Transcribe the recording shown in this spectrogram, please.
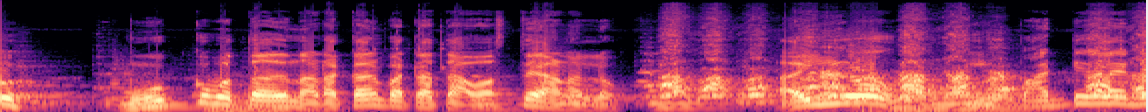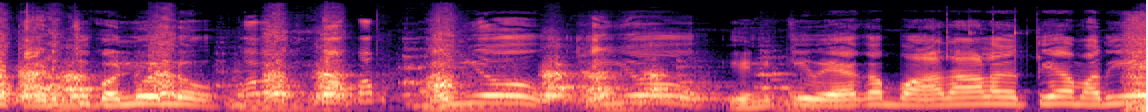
ഓഹ് മൂക്ക് പൊത്താതെ നടക്കാൻ പറ്റാത്ത അവസ്ഥയാണല്ലോ. അയ്യോ ഈ പട്ടികളെ എന്നെ കടിച്ചു കൊല്ലുമല്ലോ അയ്യോ അയ്യോ. എനിക്ക് വേഗം പാതാളം എത്തിയാ മതിയേ.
